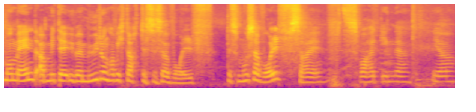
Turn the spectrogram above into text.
Moment, aber mit der Übermüdung, habe ich gedacht, das ist ein Wolf. Das muss ein Wolf sein. Das war halt irgendein, ja.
